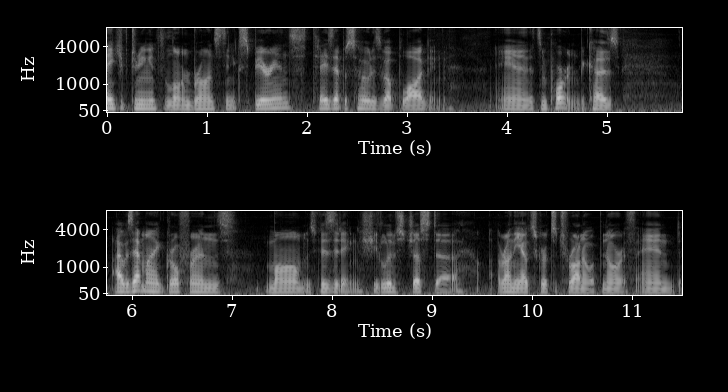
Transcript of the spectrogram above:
Thank you for tuning into the Lorne Bronstein Experience. Today's episode is about blogging, and it's important because I was at my girlfriend's mom's visiting. She lives just uh, around the outskirts of Toronto up north, and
